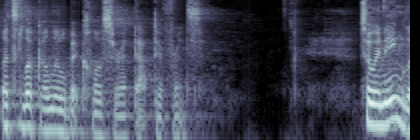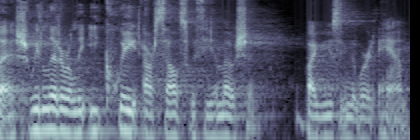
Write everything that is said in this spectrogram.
Let's look a little bit closer at that difference. So in English, we literally equate ourselves with the emotion by using the word am.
